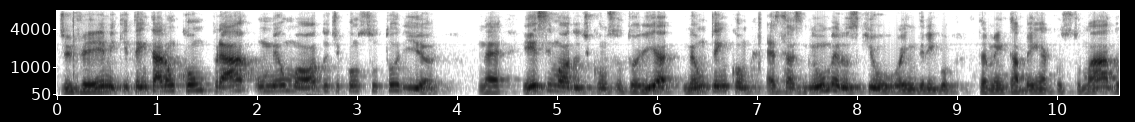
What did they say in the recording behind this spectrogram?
de VM, que tentaram comprar o meu modo de consultoria. Né? Esse modo de consultoria não tem como. Esses números que o Endrigo também está bem acostumado,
